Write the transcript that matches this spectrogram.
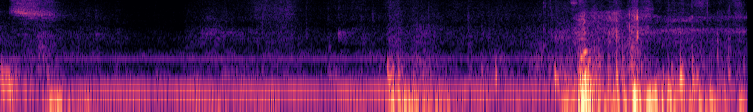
questions?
